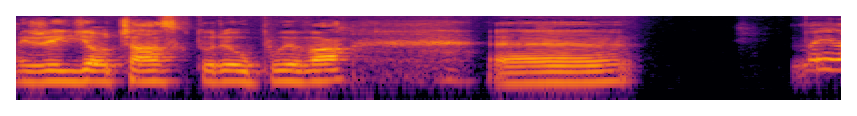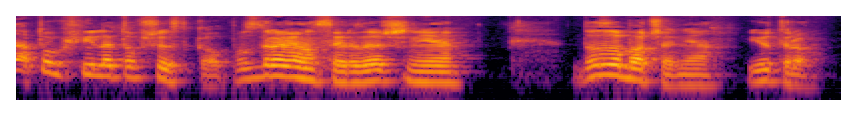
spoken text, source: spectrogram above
jeżeli idzie o czas, który upływa. E, no i na tą chwilę to wszystko. Pozdrawiam serdecznie. Do zobaczenia jutro.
